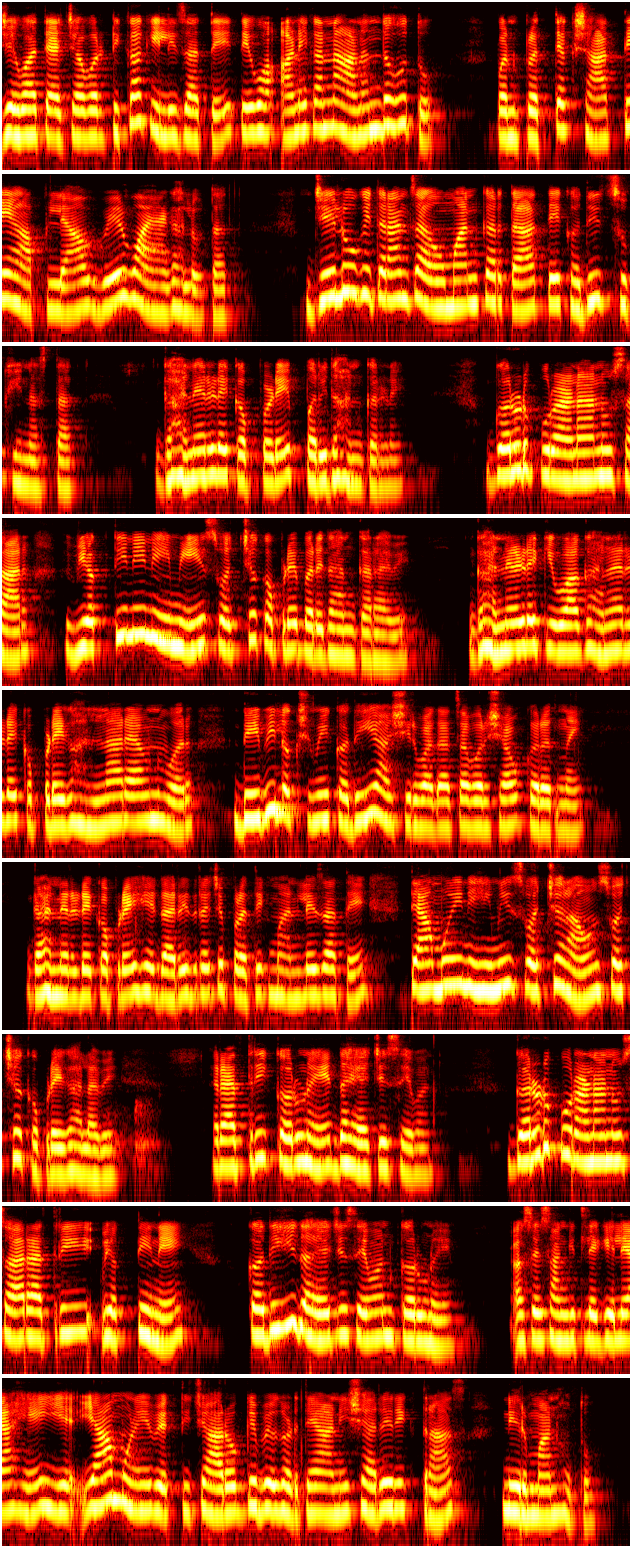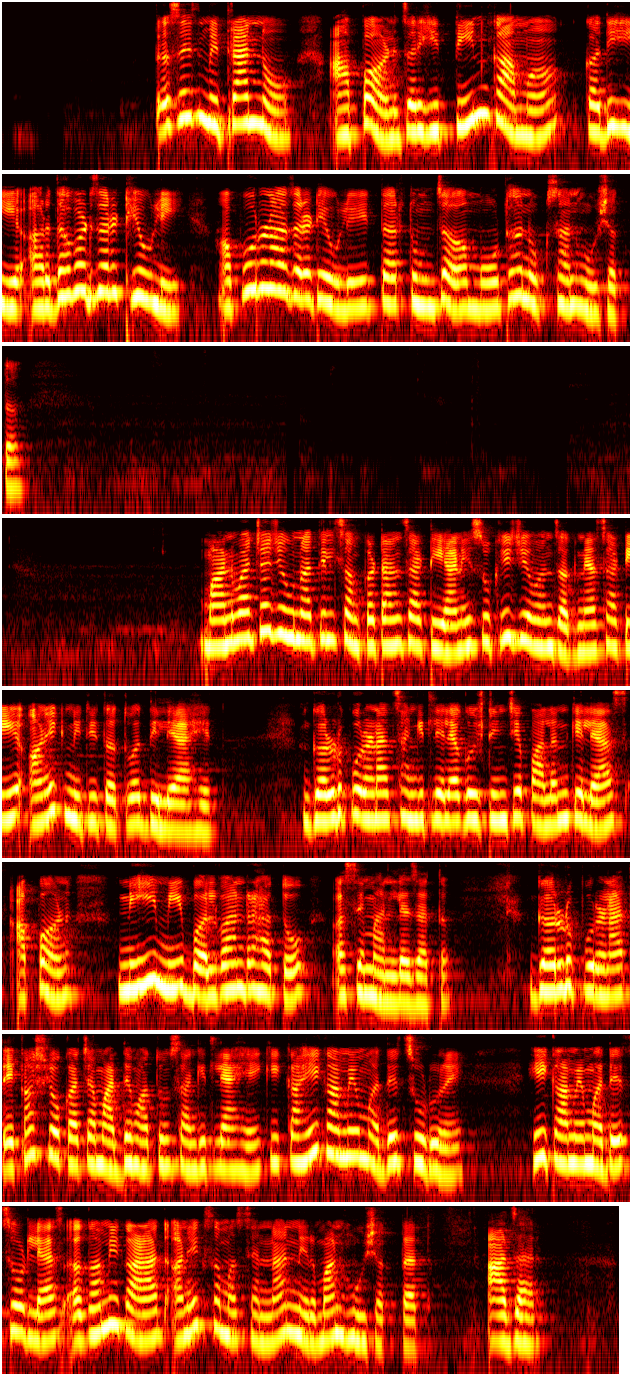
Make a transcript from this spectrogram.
जेव्हा त्याच्यावर टीका केली जाते तेव्हा अनेकांना आनंद होतो पण प्रत्यक्षात ते आपल्या वेळ वाया घालवतात. जे लोक इतरांचा अवमान करतात ते कधीच सुखी नसतात. घाणेरडे कपडे परिधान करणे. गरुड पुराणानुसार व्यक्तीने नेहमी स्वच्छ कपडे परिधान करावे. घाणेरडे किंवा घाणेरडे कपडे घालणाऱ्यांवर देवी लक्ष्मी कधीही आशीर्वादाचा वर्षाव करत नाही. घाणेरडे कपडे हे दारिद्र्याचे प्रतीक मानले जाते त्यामुळे नेहमी स्वच्छ राहून स्वच्छ कपडे घालावे. रात्री करू नये दह्याचे सेवन. गरुड पुराणानुसार रात्री व्यक्तीने कधीही दह्याचे सेवन करू नये. असे सांगितले गेले आहे. यामुळे व्यक्तीचे आरोग्य बिघडते आणि शारीरिक त्रास निर्माण होतो. तसेच मित्रांनो आपण जर ही तीन कामं कधीही अर्धवट जर ठेवली अपूर्ण जर ठेवली तर तुमचं मोठं नुकसान होऊ शकतं. मानवाच्या जीवनातील संकटांसाठी आणि सुखी जीवन जगण्यासाठी अनेक नीतीतत्व दिले आहेत. गरुड पुराणात सांगितलेल्या गोष्टींचे पालन केल्यास आपण नेहमी बलवान राहतो असे मानलं जातं. गरुड पुराणात एका श्लोकाच्या माध्यमातून सांगितले आहे की काही कामे मध्येच सोडू नये. ही कामे मध्येच सोडल्यास आगामी काळात अनेक समस्यांना निर्माण होऊ शकतात. आजार.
